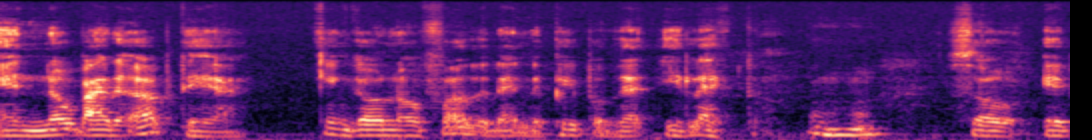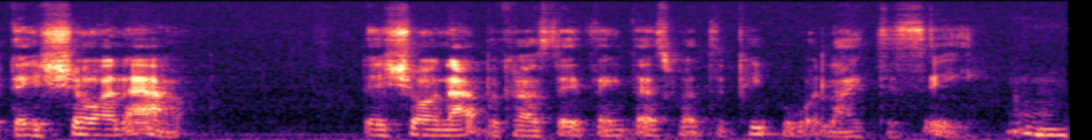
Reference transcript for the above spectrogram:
And nobody up there can go no further than the people that elect them. Mm-hmm. So if they showing out, they showing out because they think that's what the people would like to see. Mm.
